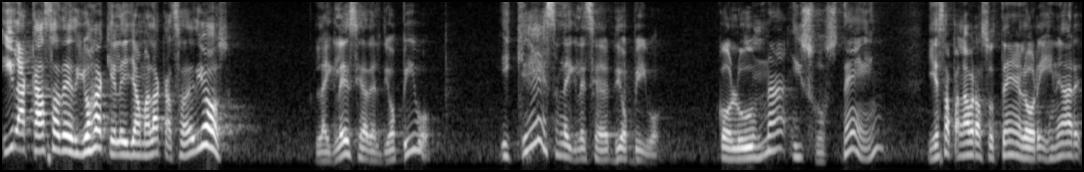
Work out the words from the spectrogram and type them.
¿Y la casa de Dios a qué le llama la casa de Dios? La iglesia del Dios vivo. ¿Y qué es la iglesia del Dios vivo? Columna y sostén. Y esa palabra sostén en el original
